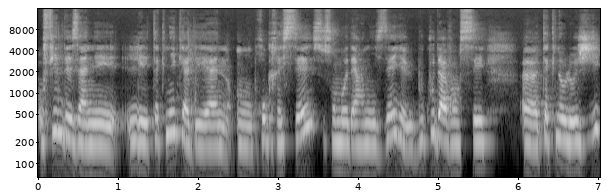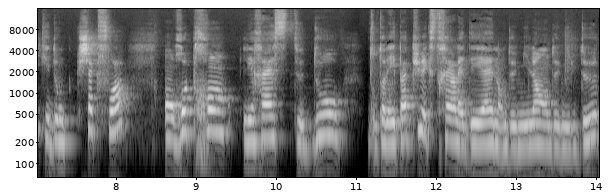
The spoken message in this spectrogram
au fil des années, les techniques ADN ont progressé, se sont modernisées. Il y a eu beaucoup d'avancées technologiques et donc chaque fois, on reprend les restes d'eau dont on n'avait pas pu extraire l'ADN en 2001, en 2002,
